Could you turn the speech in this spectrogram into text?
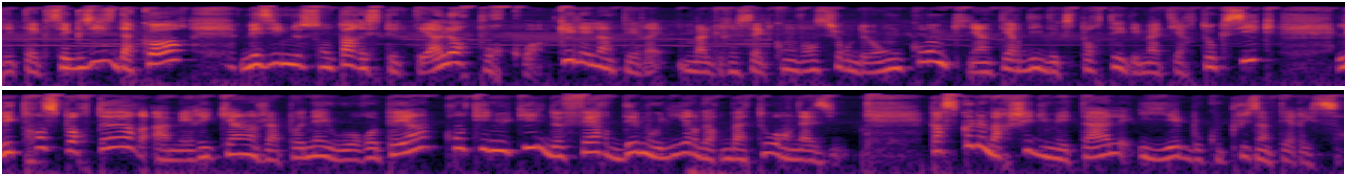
Les textes existent, d'accord, mais ils ne sont pas respectés. Alors pourquoi? Quel est l'intérêt? Malgré cette convention de Hong Kong qui interdit d'exporter des matières toxiques, les transporteurs américains, japonais ou européens continuent-ils de faire démolir leurs bateaux en Asie? Parce que le marché du métal y est beaucoup plus intéressant.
